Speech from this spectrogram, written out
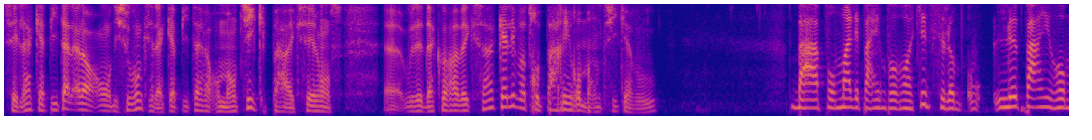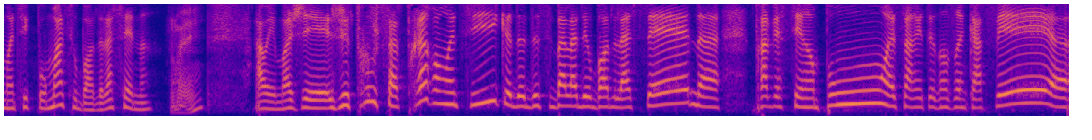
c'est la capitale. Alors, on dit souvent que c'est la capitale romantique par excellence. Euh, vous êtes d'accord avec ça? Quel est votre Paris romantique à vous? Bah, pour moi, le Paris romantique, c'est le, le, Paris romantique pour moi, c'est au bord de la Seine. Oui. Ah oui, moi, je trouve ça très romantique de, de, se balader au bord de la Seine, euh, traverser un pont, euh, s'arrêter dans un café, euh,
